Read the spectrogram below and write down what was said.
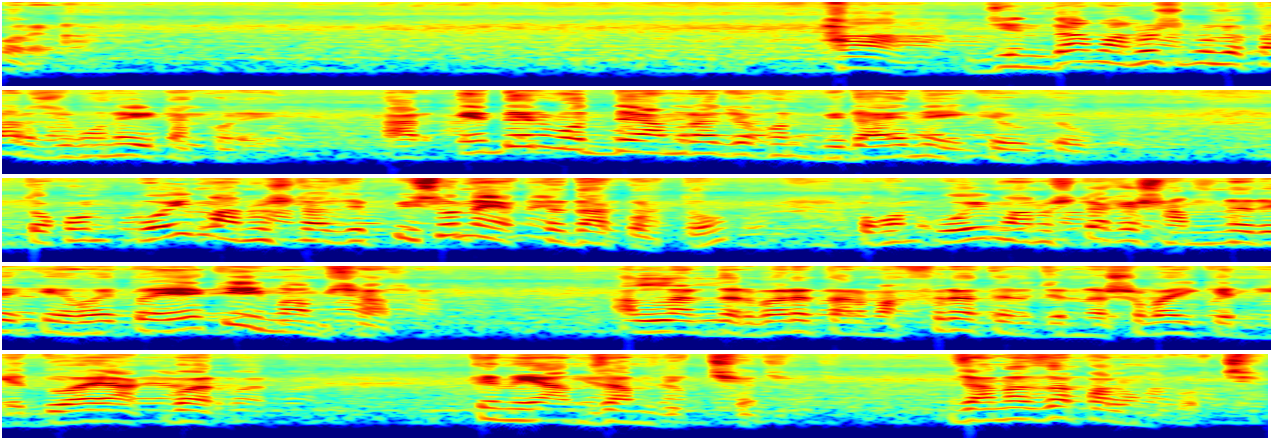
করে না। হ্যাঁ জিন্দা মানুষগুলো তার জীবনে এটা করে। আর এদের মধ্যে আমরা যখন বিদায় নেই কেউ কেউ, তখন ওই মানুষটা যে পিছনে একতেদা করত, তখন ওই মানুষটাকে সামনে রেখে হয়তো একই ইমাম সাহ আল্লাহর দরবারে তার মাফিরাতের জন্য সবাইকে নিয়ে দোয়ায় আকবার তিনি আঞ্জাম দিচ্ছেন, জানাজা পালন করছেন।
